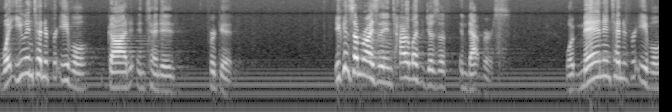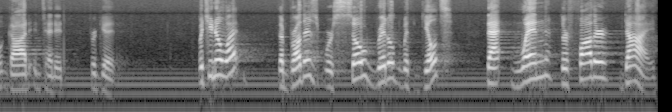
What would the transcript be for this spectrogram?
What you intended for evil, God intended for good. You can summarize the entire life of Joseph in that verse. What man intended for evil, God intended for good. But you know what? The brothers were so riddled with guilt that when their father died,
